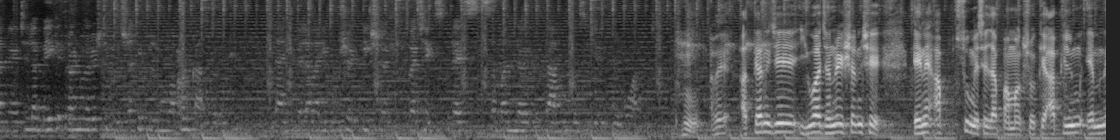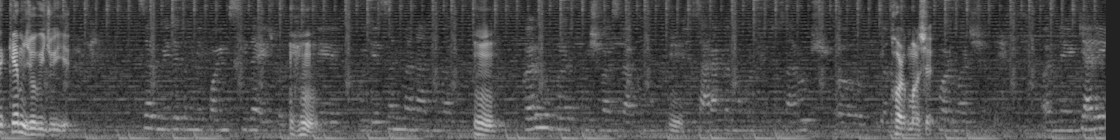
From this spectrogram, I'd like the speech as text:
અને છેલ્લા બે કે ત્રણ વર્ષથી ગુજરાતી ફિલ્મોમાં પણ કામ કરું છું. અને આની bush shirt T shirt Kutch express Samandar Ram જેવી ફિલ્મો આવી હમ. હવે અત્યારની જે યુવા જનરેશન છે એને આપ શું મેસેજ આપવા માગશો કે આ ફિલ્મ એમને કેમ જોવી જોઈએ? સર મેં જે તમને પોઈન્ટ્સ કીધા એ જ હમ. કે કોઈ વ્યસનમાં ના હમ. કર્મ પર વિશ્વાસ રાખવો. હમ. સારા કર્મ કરશો તો સારું જ ફળ મળશે. ફળ મળશે. અને ક્યારેય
